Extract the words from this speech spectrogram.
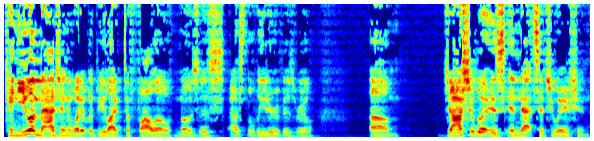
Can you imagine what it would be like to follow Moses as the leader of Israel? Um, Joshua is in that situation.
